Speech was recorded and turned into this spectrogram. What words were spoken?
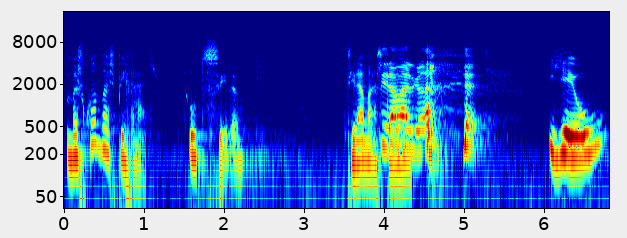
Mas quando vai espirrar ou tossir, tira a máscara. Tira a máscara. E eu,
